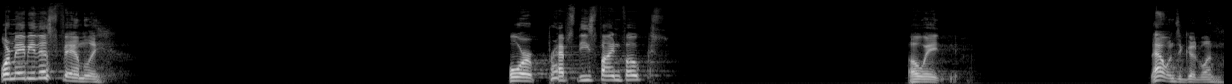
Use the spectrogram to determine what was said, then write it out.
Or maybe this family. Or perhaps these fine folks. Oh, wait. That one's a good one.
